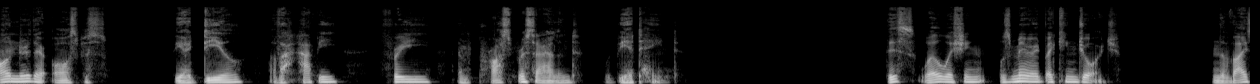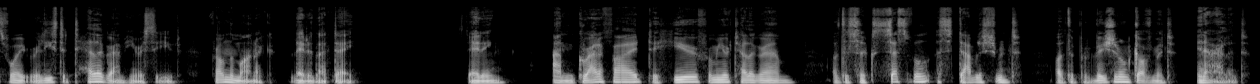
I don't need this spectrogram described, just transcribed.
under their auspice, the ideal of a happy, free, and prosperous Ireland would be attained. This well wishing was mirrored by King George, and the Viceroy released a telegram he received from the monarch later that day, stating, I'm gratified to hear from your telegram of the successful establishment of the provisional government in Ireland.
